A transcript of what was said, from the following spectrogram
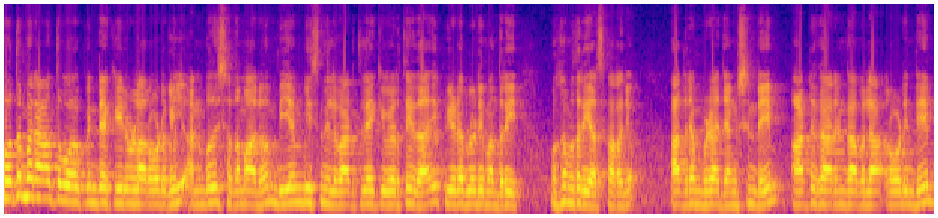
പൊതുമരാമത്ത് വകുപ്പിന്റെ കീഴിലുള്ള റോഡുകളിൽ അൻപത് ശതമാനവും ബി എം ബി സി നിലവാരത്തിലേക്ക് ഉയർത്തിയതായി പി ഡബ്ല്യു ഡി മന്ത്രി മുഹമ്മദ് റിയാസ് പറഞ്ഞു. ആതിരമ്പുഴ ജംഗ്ഷന്റെയും ആട്ടുകാരൻകാവല റോഡിന്റെയും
